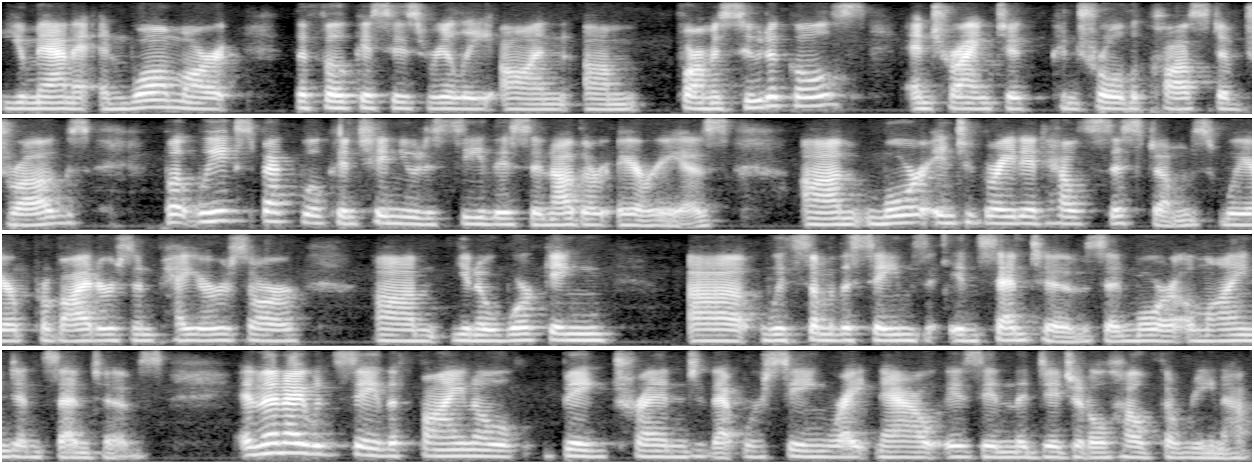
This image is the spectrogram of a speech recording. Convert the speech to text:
Humana and Walmart, the focus is really on um, pharmaceuticals and trying to control the cost of drugs. But we expect we'll continue to see this in other areas. Um, more integrated health systems where providers and payers are, um, you know, working uh, with some of the same incentives and more aligned incentives. And then I would say the final big trend that we're seeing right now is in the digital health arena,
